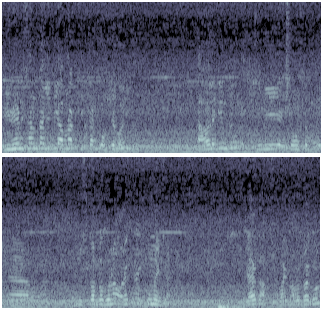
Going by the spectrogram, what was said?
প্রিভেনশনটা যদি আমরা ঠিকঠাক করতে পারি তাহলে কিন্তু চুরি এই সমস্ত দুষ্কর্মগুলো অনেকটাই কমে যায়। যাই হোক, সবাই ভালো থাকুন।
